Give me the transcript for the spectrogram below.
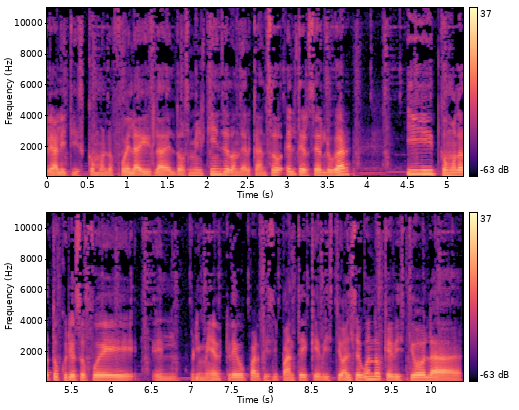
realities como lo fue La Isla del 2015 donde alcanzó el tercer lugar y como dato curioso fue el primer creo participante que vistió, el segundo que vistió la,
